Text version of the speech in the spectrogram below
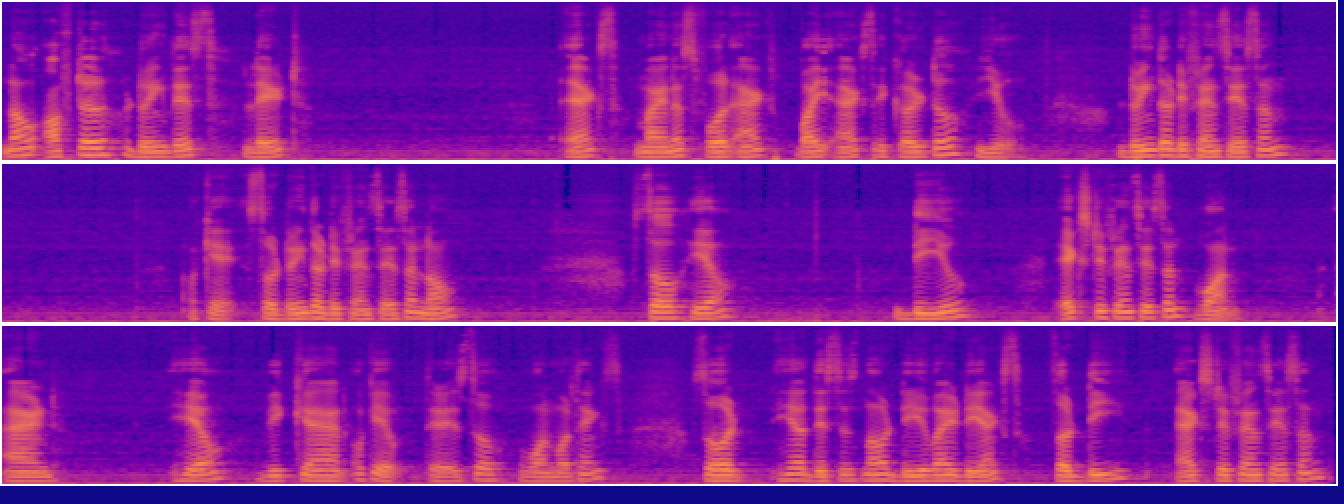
now after doing this let x minus 4x by x equal to u. Doing the differentiation. Okay so doing the differentiation now. So here du x differentiation 1 and here we can okay there is so one more things. So here this is now du by dx. So d x differentiation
